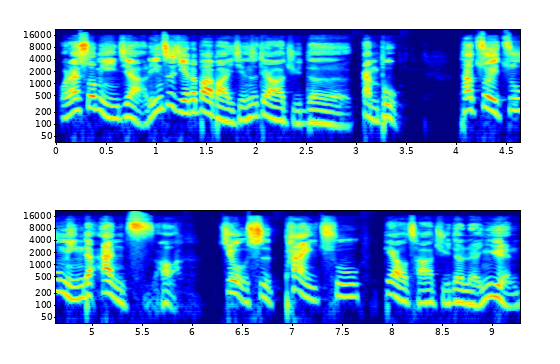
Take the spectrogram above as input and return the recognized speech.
我来说明一下，林志杰的爸爸以前是调查局的干部，他最著名的案子哈，就是派出调查局的人员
